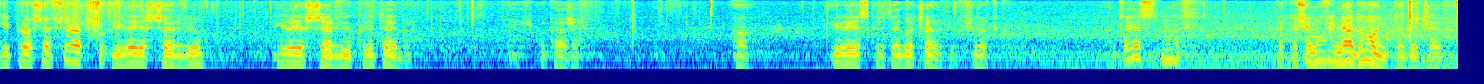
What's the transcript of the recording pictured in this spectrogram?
i proszę w środku ile jest czerwiu, ile jest czerwiu krytego. Już pokażę. O, ile jest krytego czerwiu w środku. No to jest, no, jak to się mówi, na dłoń tego czerwiu.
